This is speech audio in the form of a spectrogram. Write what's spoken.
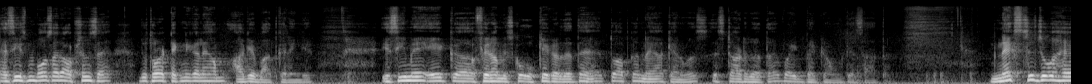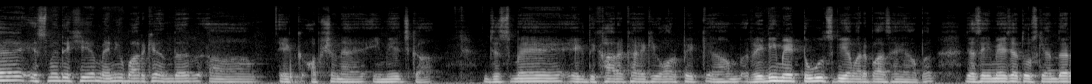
ऐसे इसमें बहुत सारे ऑप्शंस हैं जो थोड़ा टेक्निकल है, हम आगे बात करेंगे। इसी में एक फिर हम इसको ओके कर देते हैं तो आपका नया कैनवस स्टार्ट हो जाता है वाइट बैकग्राउंड के साथ। नेक्स्ट जो है, इसमें देखिए मेन्यू बार के अंदर एक ऑप्शन है इमेज का, जिसमें एक दिखा रखा है कि और पे हम रेडीमेड टूल्स भी हमारे पास हैं यहाँ पर। जैसे इमेज है तो उसके अंदर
